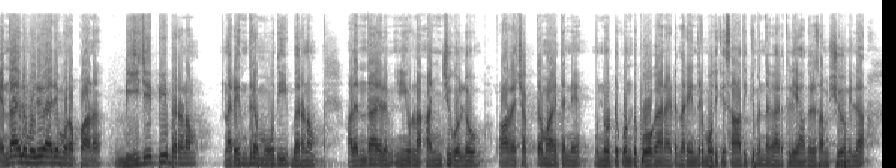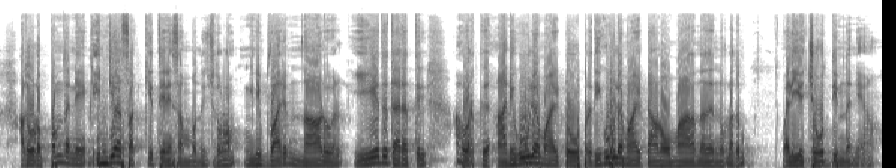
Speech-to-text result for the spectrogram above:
എന്തായാലും ഒരു കാര്യം ഉറപ്പാണ്. ബി ഭരണം നരേന്ദ്രമോദി ഭരണം അതെന്തായാലും ഇനിയുള്ള അഞ്ച് കൊല്ലവും വളരെ ശക്തമായി തന്നെ മുന്നോട്ട് കൊണ്ടുപോകാനായിട്ട് നരേന്ദ്രമോദിക്ക് സാധിക്കുമെന്ന കാര്യത്തിൽ യാതൊരു സംശയവുമില്ല. അതോടൊപ്പം തന്നെ ഇന്ത്യ സഖ്യത്തിനെ സംബന്ധിച്ചിടത്തോളം ഇനി വരും നാളുകൾ ഏത് തരത്തിൽ അവർക്ക് അനുകൂലമായിട്ടോ പ്രതികൂലമായിട്ടാണോ മാറുന്നതെന്നുള്ളതും വലിയ ചോദ്യം തന്നെയാണ്.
